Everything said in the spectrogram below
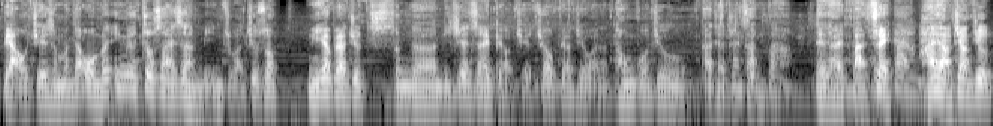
表决什么的，我们因为做事还是很民主啊，就是说你要不要就整个李先生来表决，最后表决完了通过就大家就赞吧，对，来办，所以还好这样就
